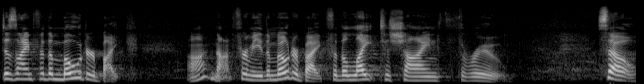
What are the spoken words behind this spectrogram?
designed for the motorbike. Uh, not for me, the motorbike, for the light to shine through. So,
